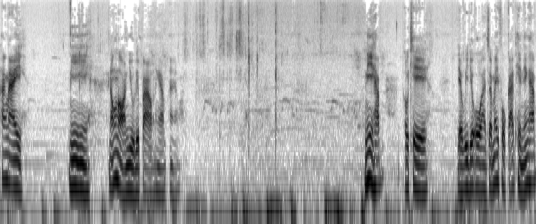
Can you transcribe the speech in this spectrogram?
ข้างในมีน้องหนอนอยู่หรือเปล่านะครับอ่านี่ครับ โอเค เดี๋ยววิดีโออาจจะไม่โฟกัสเห็นยังครับ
